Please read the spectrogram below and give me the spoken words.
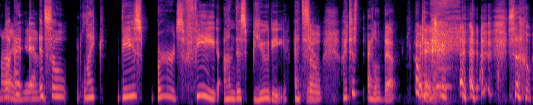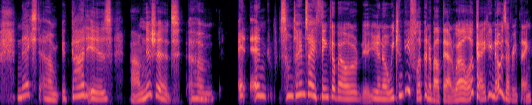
time. I, yeah. And so, like, these birds feed on this beauty. And so yeah. I just, I love that. Okay. so next, um, God is omniscient. Um, mm. And, and, sometimes I think about, you know, we can be flippant about that. Well, okay, he knows everything.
